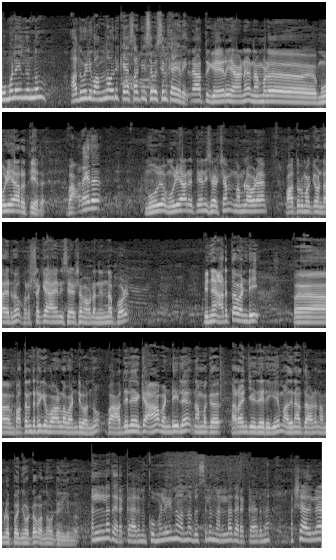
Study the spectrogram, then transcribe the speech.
കുമളിയിൽ നിന്നും അതുവഴി വന്ന ഒരു K S R T C ബസ്സിൽ കയറി. രാത്രി കയറിയാണ് നമ്മൾ മൂഴിയാർ എത്തിയത്. അതായത് മൂഴി മൂഴിയാർ എത്തിയതിനു ശേഷം നമ്മൾ നമ്മളവിടെ ബാത്റൂമൊക്കെ ഉണ്ടായിരുന്നു. ഫ്രഷൊക്കെ ആയതിനു ശേഷം അവിടെ നിന്നപ്പോൾ പിന്നെ അടുത്ത വണ്ടി പത്തനംതിട്ടയ്ക്ക് പോകാനുള്ള വണ്ടി വന്നു. അപ്പോൾ അതിലേക്ക് ആ വണ്ടിയിൽ നമുക്ക് അറേഞ്ച് ചെയ്തിരിക്കുകയും അതിനകത്താണ് നമ്മളിപ്പോൾ ഇങ്ങോട്ട് വന്നുകൊണ്ടിരിക്കുന്നത്. നല്ല തിരക്കായിരുന്നു. കുമളിയിൽ നിന്ന് വന്ന ബസ്സിൽ നല്ല തിരക്കായിരുന്നു. പക്ഷെ അതിലെ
